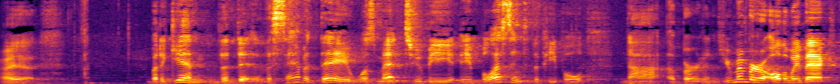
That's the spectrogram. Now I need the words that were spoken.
Right? But again, the, the Sabbath day was meant to be a blessing to the people, not a burden. You remember all the way back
